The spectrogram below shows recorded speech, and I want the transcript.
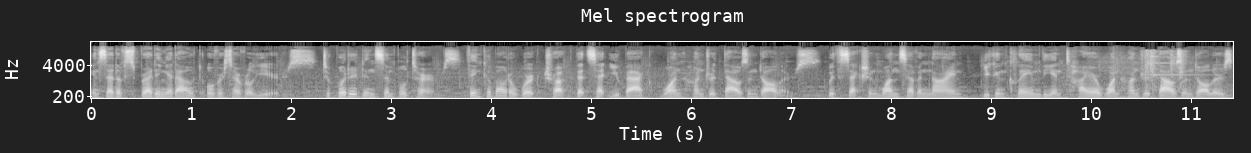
instead of spreading it out over several years. To put it in simple terms, think about a work truck that set you back $100,000. With Section 179, you can claim the entire $100,000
